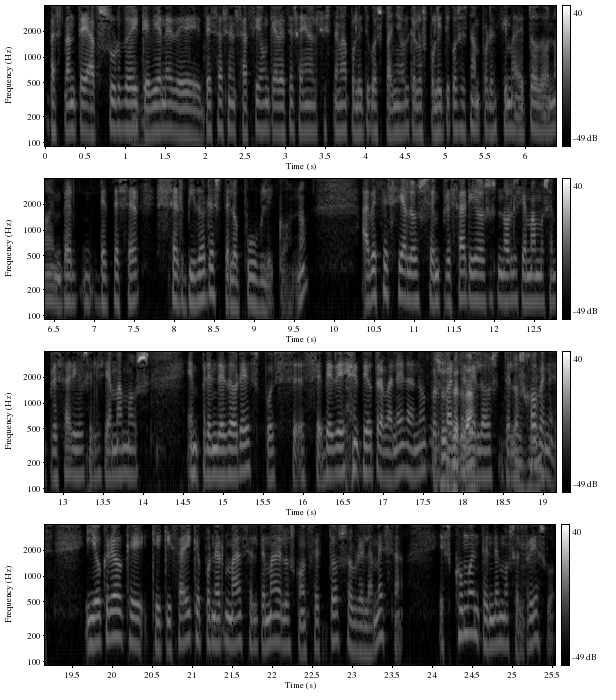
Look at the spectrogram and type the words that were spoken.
bastante absurdo y que viene de, esa sensación que a veces hay en el sistema político español que los políticos están por encima de todo, ¿no? En vez de ser servidores de lo público, ¿no? A veces si a los empresarios no les llamamos empresarios y les llamamos emprendedores, pues eh, se ve de, otra manera, ¿no? Por parte de los, de los jóvenes. Y yo creo que, que quizá hay que poner más el tema de los conceptos sobre la mesa. Es cómo entendemos el riesgo.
